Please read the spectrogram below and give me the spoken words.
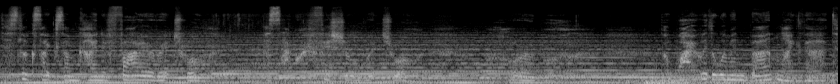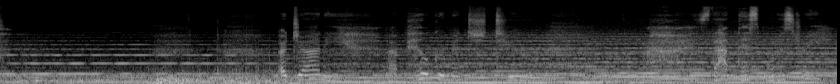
This looks like some kind of fire ritual, a sacrificial ritual. Horrible. But why were the women burnt like that? A journey a pilgrimage to... Uh, is that this monastery?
